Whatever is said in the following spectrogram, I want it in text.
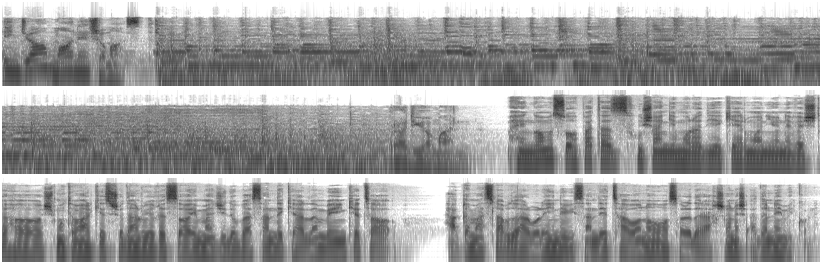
اینجا مان شماست. رادیو مان. هنگام صحبت از هوشنگ مرادی کرمانی و نوشته هاش متمرکز شدن روی قصه های مجید و بسنده کردن به این کتاب حق مطلب درباره نویسنده توانا و آثار درخشانش ادا نمی‌کنه.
